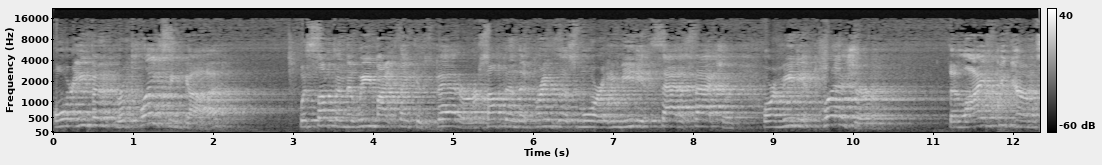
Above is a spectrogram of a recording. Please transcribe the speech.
or even replacing God with something that we might think is better or something that brings us more immediate satisfaction or immediate pleasure, then life becomes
